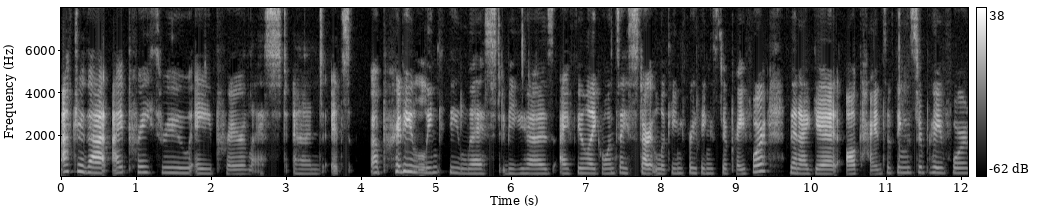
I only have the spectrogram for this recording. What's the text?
After that, I pray through a prayer list, and it's a pretty lengthy list because I feel like once I start looking for things to pray for, then I get all kinds of things to pray for.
